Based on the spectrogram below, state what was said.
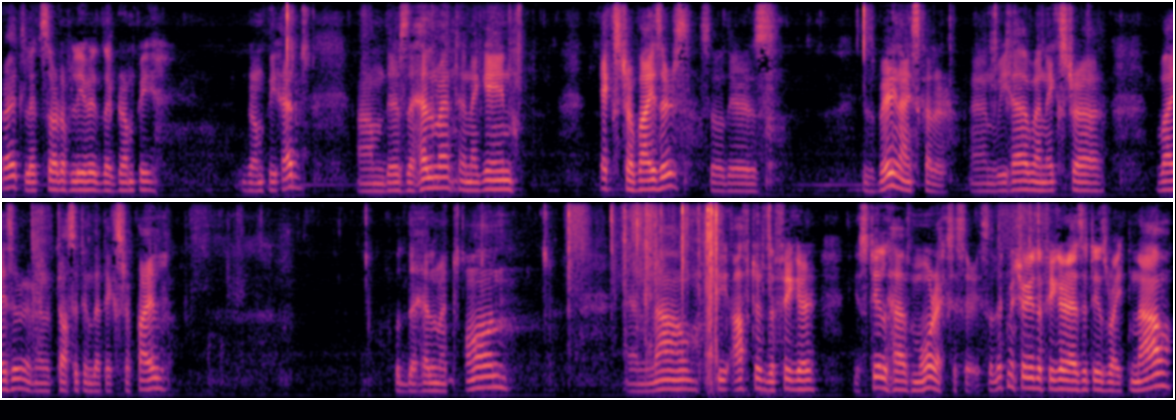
Right let's sort of leave it the grumpy grumpy head um, there's the helmet and again extra visors. So there's this very nice color. And we have an extra visor. I'm going to toss it in that extra pile. Put the helmet on. And now see after the figure you still have more accessories. So let me show you the figure as it is right now.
